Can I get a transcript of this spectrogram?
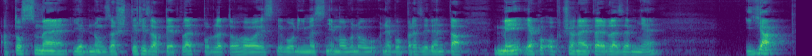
a to jsme jednou za čtyři, za pět let, podle toho, jestli volíme sněmovnu nebo prezidenta, my jako občané téhle země, jak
